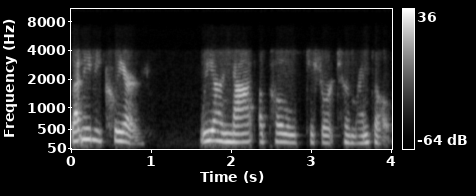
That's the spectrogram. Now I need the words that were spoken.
Let me be clear we are not opposed to short term rentals.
